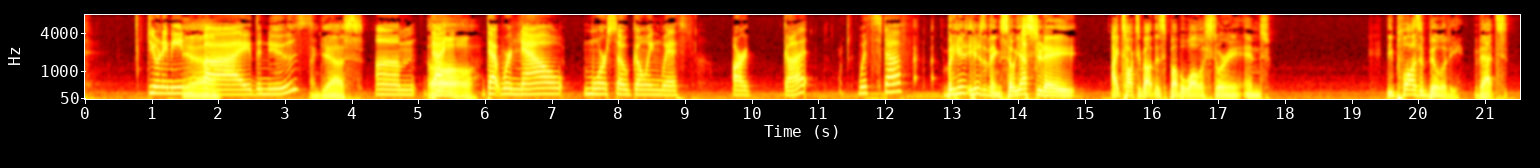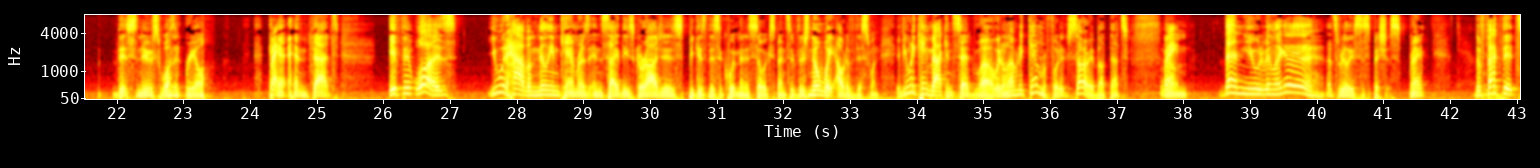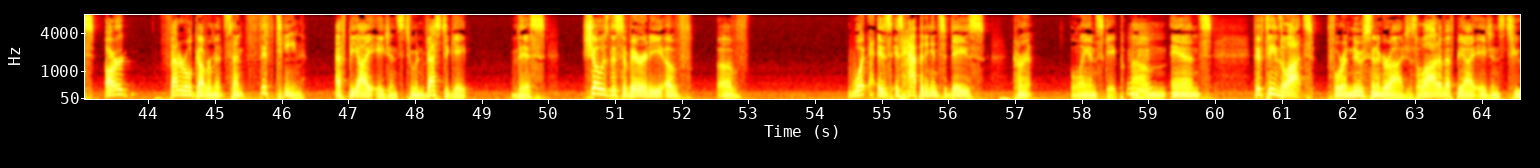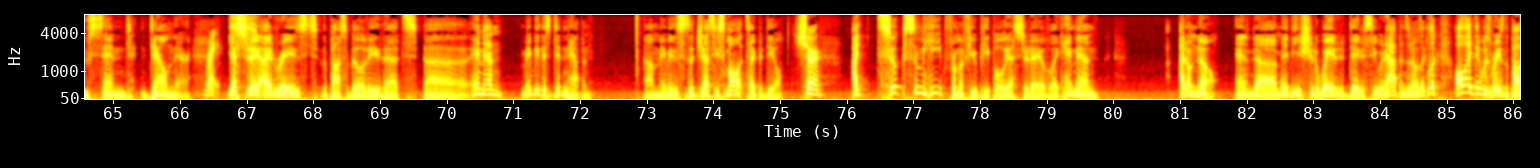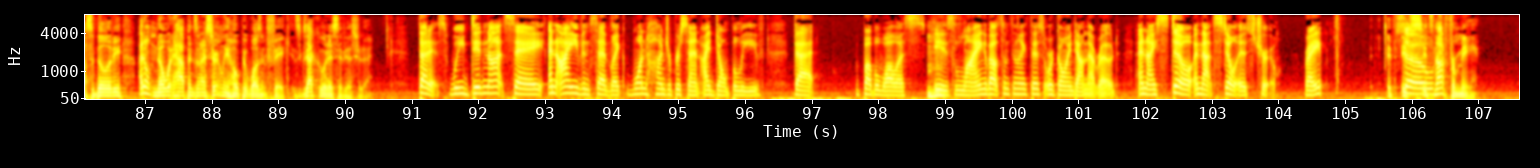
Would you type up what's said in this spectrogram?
Do you know what I mean? Yeah. By the news. I guess. Um that oh, that we're now more so going with our gut with stuff. but here, here's the thing. So yesterday, I talked about this Bubba Wallace story and the plausibility that this noose wasn't real, Right. and that if it was, you would have a million cameras inside these garages because this equipment is so expensive. There's no way out of this one. If you would have came back and said, "Well, we don't have any camera footage. Sorry about that," Right. then you would have been like, eh, "That's really suspicious," right? The fact that our federal government sent 15 FBI agents to investigate this shows the severity of of what is is happening in today's current landscape. Um, and 15 is a lot for a new in a garage. It's a lot of FBI agents to send down there. Right. Yesterday, I had raised the possibility that, uh, hey, man, maybe this didn't happen. Um, maybe this is a Jussie Smollett type of deal. Sure. I took some heat from a few people yesterday of like, hey, man, I don't know. And uh, maybe you should have waited a day to see what happens. And I was like, look, all I did was raise the possibility. I don't know what happens, and I certainly hope it wasn't fake. It's exactly what I said yesterday. That is. We did not say, and I even said, like, 100%, I don't believe that Bubba Wallace Mm-hmm. is lying about something like this or going down that road. And I still, and that still is true, right? It's, So- it's, it's not for me.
